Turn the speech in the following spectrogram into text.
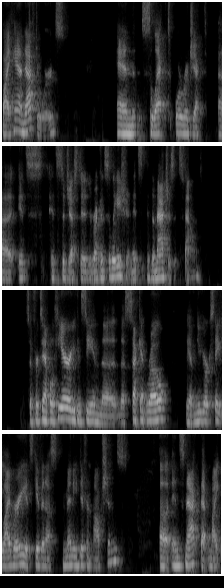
by hand afterwards and select or reject uh, its, its suggested reconciliation. It's the matches it's found. So for example, here you can see in the, the second row, we have New York State Library. It's given us many different options uh, in SNAC that might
